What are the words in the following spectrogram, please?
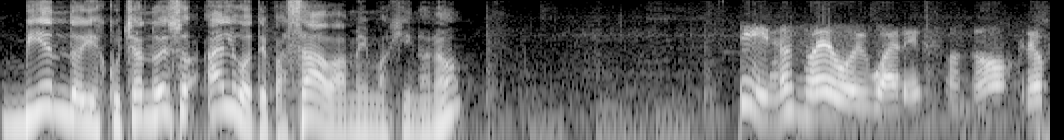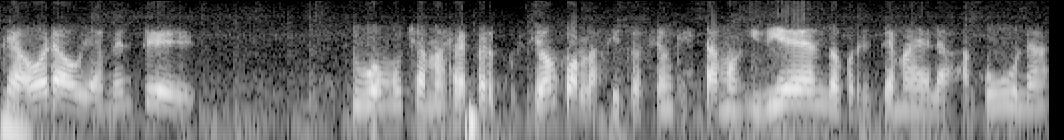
viendo y escuchando eso, algo te pasaba, me imagino, ¿no? Sí, no es nuevo igual eso, ¿no? Creo que Mm. ahora obviamente tuvo mucha más repercusión por la situación que estamos viviendo, por el tema de las vacunas,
